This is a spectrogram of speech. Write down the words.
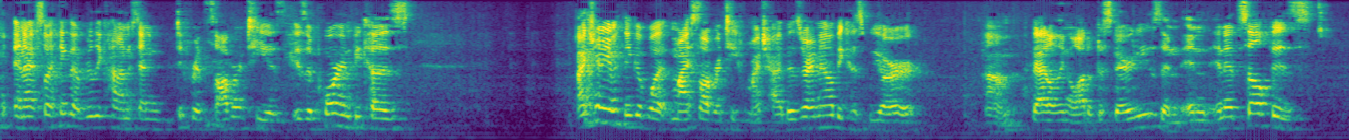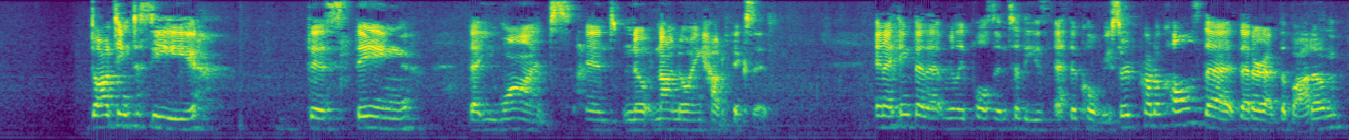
And I, so I think that really kind of understanding different sovereignty is, is important because I can't even think of what my sovereignty for my tribe is right now because we are um, battling a lot of disparities, and, and in itself is daunting to see this thing that you want and no, not knowing how to fix it. And I think that that really pulls into these ethical research protocols that, that are at the bottom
